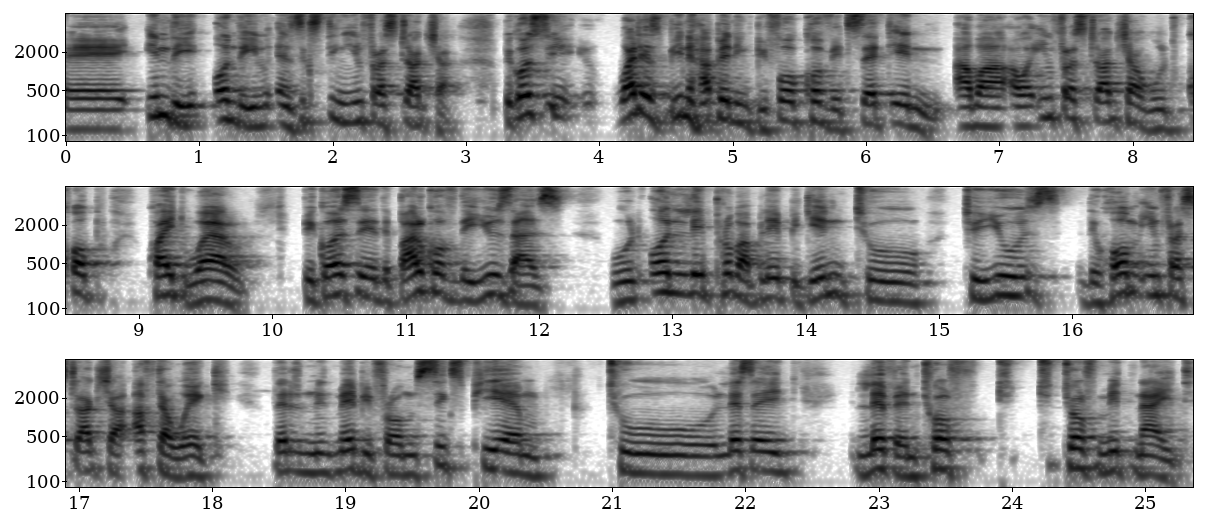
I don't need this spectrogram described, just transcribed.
uh, in the on the existing infrastructure. Because what has been happening before covid set in our our infrastructure would cope quite well because uh, the bulk of the users would only probably begin to to use the home infrastructure after work. That maybe from 6 p.m to let's say 11 12 12 midnight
